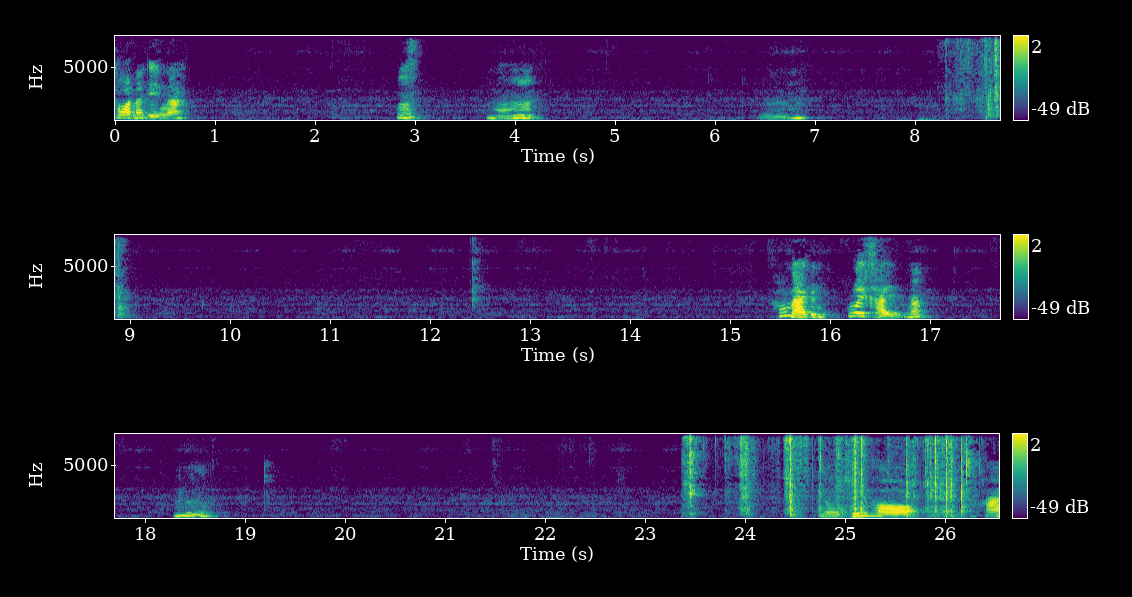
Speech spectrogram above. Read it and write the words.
ทอดนั่นเองนะอืมอืมอืมข้าง ในเป็นกล้วยไข่นะอืมหนึ่งชิ้นพอนะคะ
